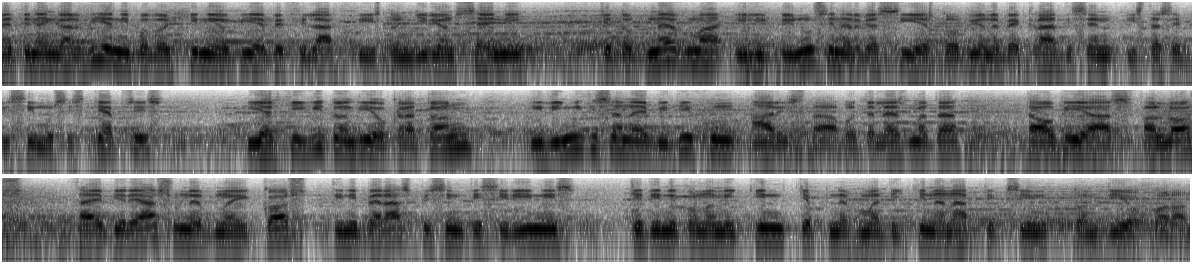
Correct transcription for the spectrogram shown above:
Με την εγκαρδίαν υποδοχή η οποία επεφυλάχθη στον κύριο Σένι και το πνεύμα ειλικρινού συνεργασίας το οποίο επεκράτησαν εις τας επισήμους συσκέψεις, οι αρχηγοί των δύο κρατών ειδημήθησαν να επιτύχουν άριστα αποτελέσματα, τα οποία ασφαλώς θα επηρεάσουν ευνοϊκώς την υπεράσπιση της ειρήνης και την οικονομική και πνευματική ανάπτυξη των δύο χωρών.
